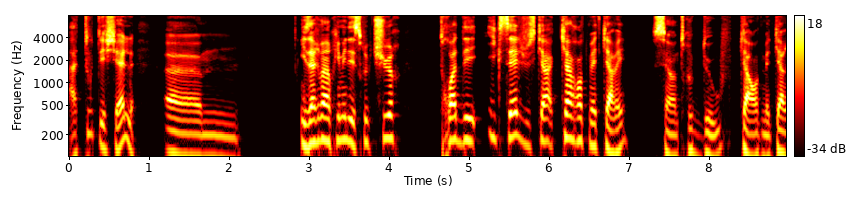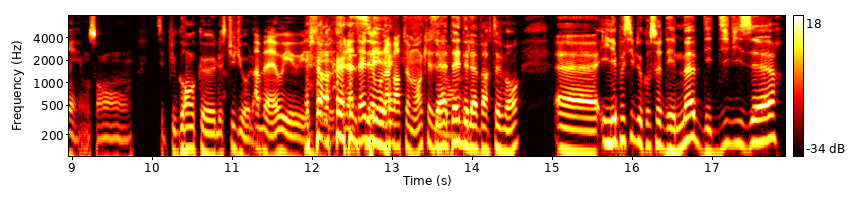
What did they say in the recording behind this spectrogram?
à toute échelle. Euh, ils arrivent à imprimer des structures 3D XL jusqu'à 40 mètres carrés. C'est un truc de ouf. 40 mètres carrés. On s'en... C'est plus grand que le studio là. Ah bah oui, oui, c'est c'est la taille de C'est- mon appartement C'est quasiment. la taille de l'appartement. Euh, il est possible de construire des meubles, des diviseurs,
